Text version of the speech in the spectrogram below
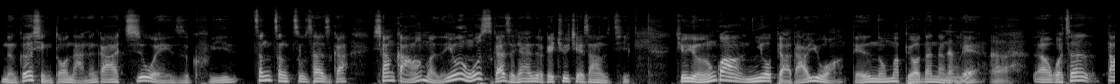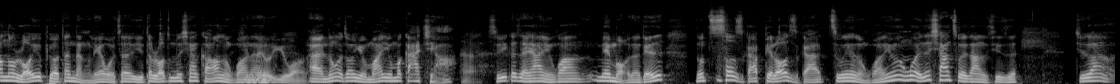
能够寻到哪能介机会是可以真正做出自家想讲个物事。因为我自家实际上还是辣盖纠结一桩事体，就有辰光你有表达欲望，但是侬没表达能力呃，或者当侬老有表达能力，或者有得老多么想讲个辰光呢，就没有欲望了哎，侬搿种欲望又没介强，所以搿实际上有辰光蛮矛盾。但是侬至少自家逼牢自家做一辰光，因为我一直想做一桩事体是，就讲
